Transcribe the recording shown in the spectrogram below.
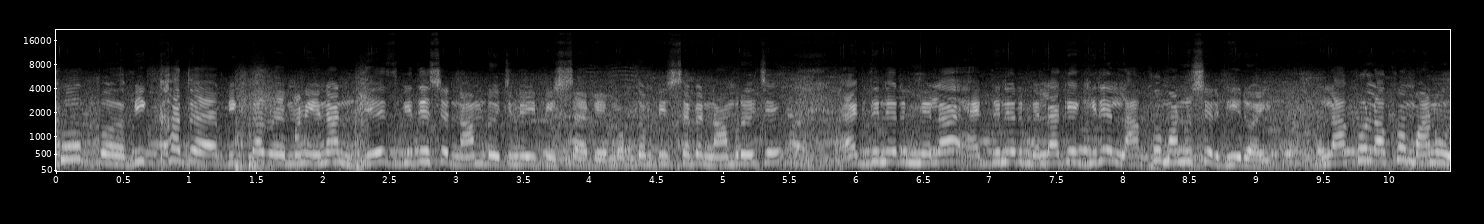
খুব বিখ্যাত বিখ্যাত মানে এনার দেশ বিদেশের নাম রয়েছে এই পীর সাহেবের, মকদম পীর সাহেবের নাম রয়েছে। একদিনের মেলা, একদিনের মেলাকে ঘিরে লাখো মানুষের ভিড় হয়, লাখো লাখো মানুষ।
